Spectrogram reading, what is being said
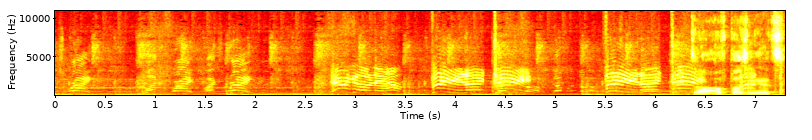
Watch right, watch right. Watch right. Here we go now. 319. 319. So, aufpassen jetzt.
